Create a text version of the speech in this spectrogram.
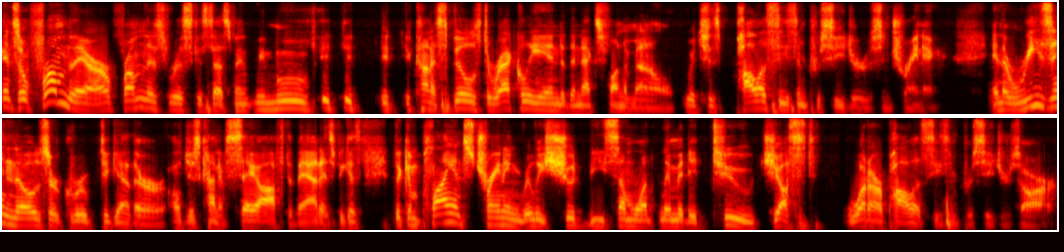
and so from there from this risk assessment we move it it it, it kind of spills directly into the next fundamental which is policies and procedures and training and the reason those are grouped together, I'll just kind of say off the bat, is because the compliance training really should be somewhat limited to just what our policies and procedures are.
